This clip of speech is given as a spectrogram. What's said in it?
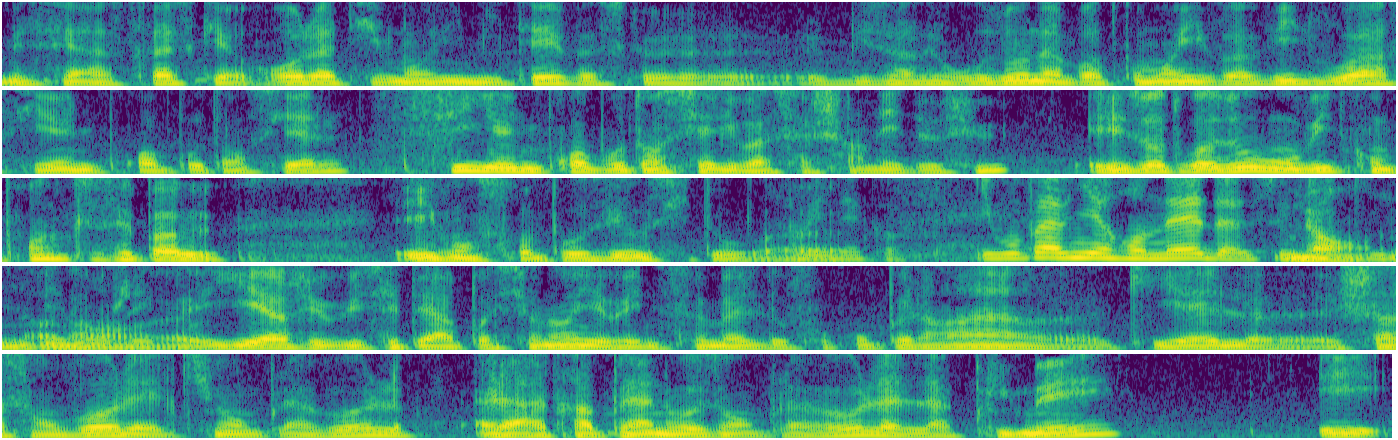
Mais c'est un stress qui est relativement limité parce que le busard des roseaux, n'importe comment, il va vite voir s'il y a une proie potentielle. S'il y a une proie potentielle, il va s'acharner dessus. Et les autres oiseaux vont vite comprendre que c'est pas eux. Et ils vont se reposer aussitôt. Ah oui, Euh, d'accord. Ils vont pas venir en aide à celui non, qui se non, fait non. manger. Hier, j'ai vu, c'était impressionnant. Il y avait une femelle de faucon pèlerin euh, qui, elle, euh, chasse en vol. Elle tue en plein vol. Elle a attrapé un oiseau en plein vol. Elle l'a plumé. Et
